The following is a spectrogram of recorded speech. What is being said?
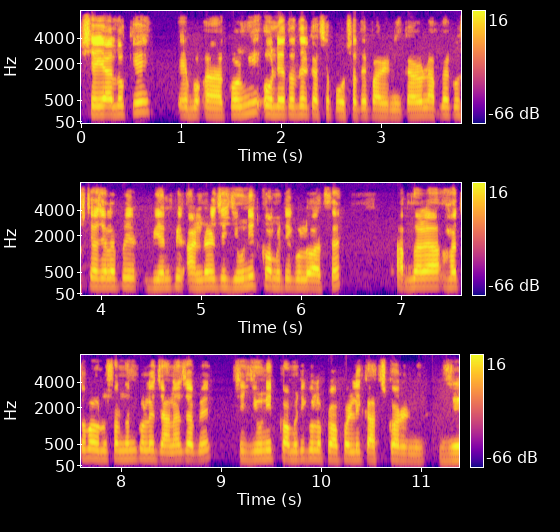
সেই আলোকে এবং কর্মী ও নেতাদের কাছে পৌঁছাতে পারেনি। কারণ আপনার কুষ্টিয়া জেলা বিএনপির আন্ডারে যে ইউনিট কমিটিগুলো আছে আপনারা হয়তোবা অনুসন্ধান করলে জানা যাবে যে ইউনিট কমিটিগুলো প্রপারলি কাজ করেনি। যে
